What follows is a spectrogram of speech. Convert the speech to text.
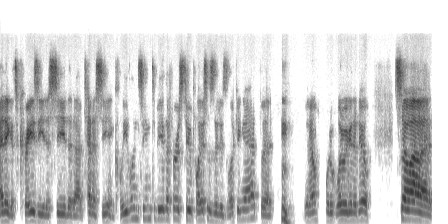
I think it's crazy to see that uh, Tennessee and Cleveland seem to be the first two places that he's looking at. But Hmm. you know, what what are we going to do? So, uh,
